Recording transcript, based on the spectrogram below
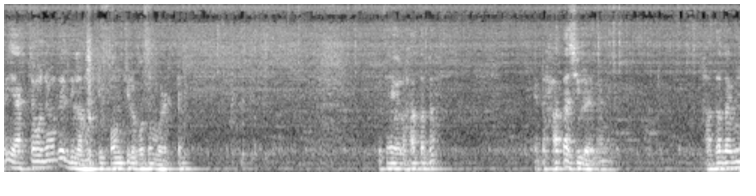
ওই এক চামচের মধ্যেই দিলাম, একটু কম ছিল প্রথম বরেরটা কোথায় গেল হাতাটা? একটা হাতা ছিল এখানে। হাতাটা আমি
